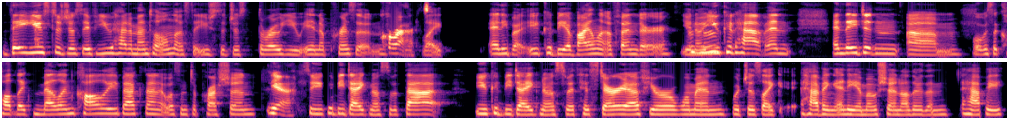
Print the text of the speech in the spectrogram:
they used to just if you had a mental illness, they used to just throw you in a prison. Correct. Like anybody, it could be a violent offender. You know, Mhm. you could have and and they didn't. Um, what was it called? Like melancholy back then. It wasn't depression. Yeah. So you could be diagnosed with that. You could be diagnosed with hysteria if you're a woman, which is like having any emotion other than happy.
